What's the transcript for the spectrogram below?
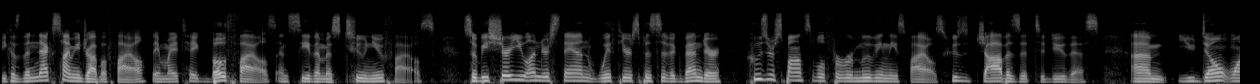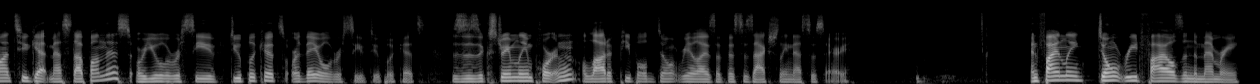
because the next time you drop a file, they might take both files and see them as two new files. So be sure you understand with your specific vendor who's responsible for removing these files, whose job is it to do this. Um, you don't want to get messed up on this or you will receive duplicates or they will receive duplicates. This is extremely important. A lot of people don't realize that this is actually necessary. And finally, don't read files into memory.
